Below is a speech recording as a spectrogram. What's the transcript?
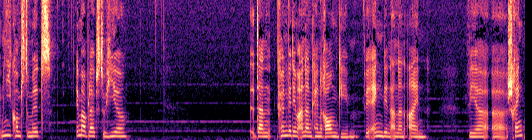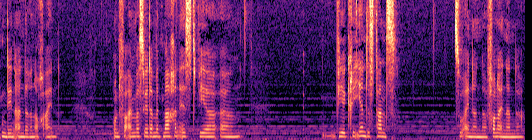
nie kommst du mit, immer bleibst du hier, dann können wir dem anderen keinen Raum geben. Wir engen den anderen ein. Wir äh, schränken den anderen auch ein. Und vor allem, was wir damit machen, ist, wir ähm, wir kreieren Distanz zueinander, voneinander,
